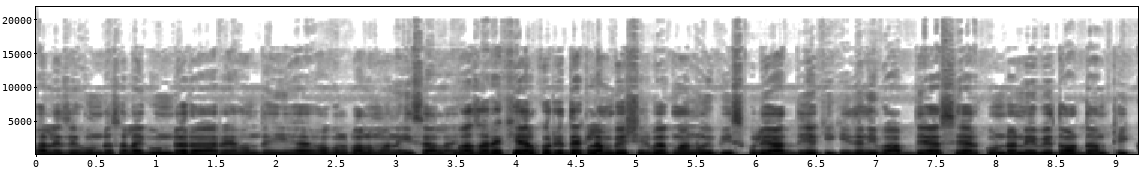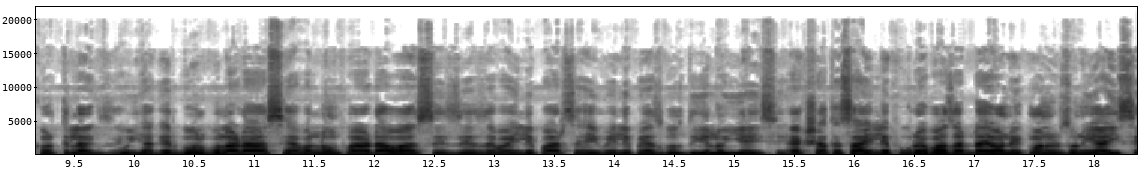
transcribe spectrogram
হালে যে হুন্ডা চালায় গুন্ডারা, আর এখন দেখি হ্যাঁ হগল ভালো মানেই চালায়। বাজারে খেয়াল করে দেখলাম বেশিরভাগ মানুষ স্কুলে হাত দিয়ে কি কি জানি ভাব দিয়ে আছে, আর কোনটা নেবে দরদাম ঠিক করতে লাগছে। উইহাগের গোল গোল আড়া আছে, আবার লম্ফা আড়াও আছে। যে যে বাইলে পারছে এই বাইলে পেঁয়াজ গোছ দিয়ে লইয়ে আইছে। একসাথে চাইলে পুরা বাজারটায় অনেক মানুষজনই আইছে,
